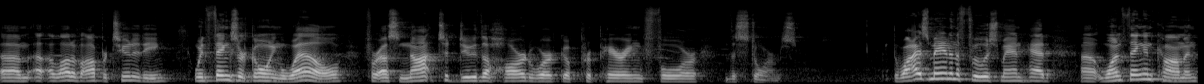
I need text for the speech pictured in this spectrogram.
um, a lot of opportunity when things are going well for us not to do the hard work of preparing for the storms. The wise man and the foolish man had uh, one thing in common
